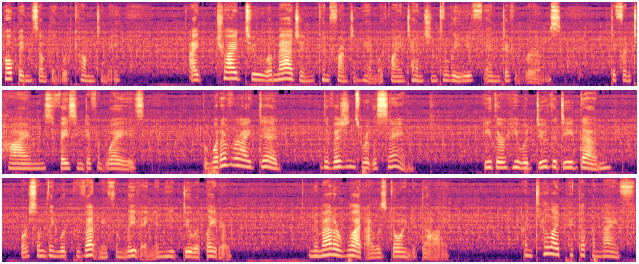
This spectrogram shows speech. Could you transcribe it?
hoping something would come to me. I tried to imagine confronting him with my intention to leave in different rooms, different times, facing different ways. But whatever I did, the visions were the same. Either he would do the deed then, or something would prevent me from leaving and he'd do it later. No matter what, I was going to die. Until I picked up a knife.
